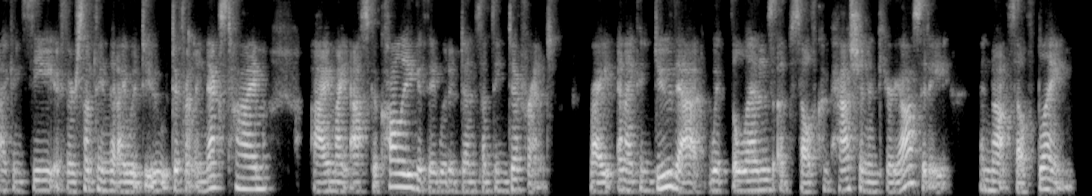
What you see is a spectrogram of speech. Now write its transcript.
I can see if there's something that I would do differently next time. I might ask a colleague if they would have done something different, right? And I can do that with the lens of self compassion and curiosity and not self blame.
